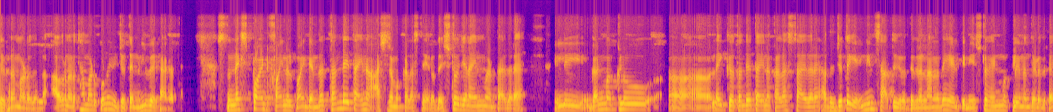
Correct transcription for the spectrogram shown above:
ಜಗಳ ಮಾಡೋದಲ್ಲ, ಅವ್ರನ್ನ ಅರ್ಥ ಮಾಡ್ಕೊಂಡು ನಿಮ್ಮ ಜೊತೆ ನಿಲ್ಬೇಕಾಗತ್ತೆ. ನೆಕ್ಸ್ಟ್ ಪಾಯಿಂಟ್ ಫೈನಲ್ ಪಾಯಿಂಟ್ ಅಂದ್ರೆ ತಂದೆ ತಾಯಿನ ಆಶ್ರಮ ಕಳಿಸ್ತಾ ಇರೋದು. ಎಷ್ಟೋ ಜನ ಏನ್ ಮಾಡ್ತಾ ಇದಾರೆ, ಇಲ್ಲಿ ಗಂಡ್ಮಕ್ಳು ಆ ಲೈಕ್ ತಂದೆ ತಾಯಿನ ಕಳಿಸ್ತಾ ಇದಾರೆ, ಅದ್ರ ಜೊತೆಗೆ ಹೆಣ್ಣಿನ ಸಾತು ಇರುತ್ತೆ. ಇದ್ರಲ್ಲಿ ನಾನು ಅದೇ ಹೇಳ್ತೀನಿ, ಎಷ್ಟೋ ಹೆಣ್ಮಕ್ಳು ಏನಂತ ಹೇಳಿದ್ರೆ,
